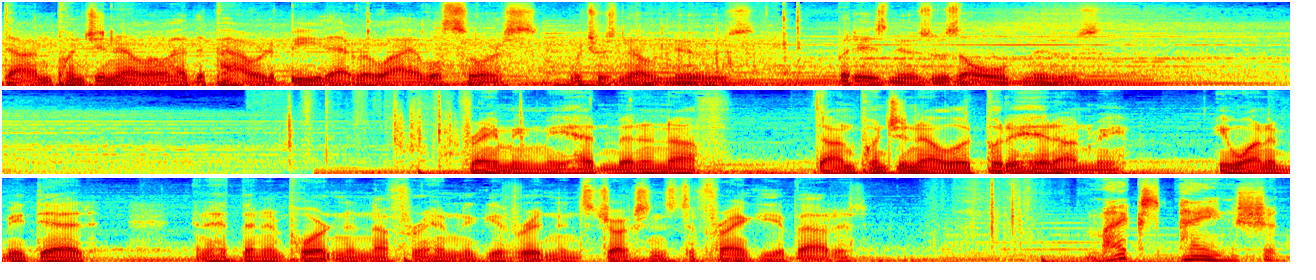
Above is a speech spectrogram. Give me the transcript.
Don Punchinello had the power to be that reliable source, which was no news. But his news was old news. Framing me hadn't been enough. Don Punchinello had put a hit on me. He wanted me dead, and it had been important enough for him to give written instructions to Frankie about it. Max Payne should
